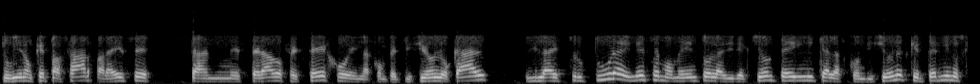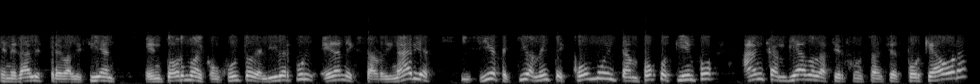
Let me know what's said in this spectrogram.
tuvieron que pasar para ese tan esperado festejo en la competición local y la estructura en ese momento, la dirección técnica, las condiciones que en términos generales prevalecían en torno al conjunto de Liverpool eran extraordinarias. Y sí, efectivamente, cómo en tan poco tiempo han cambiado las circunstancias, porque ahora,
